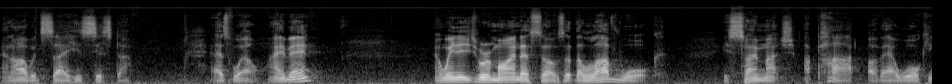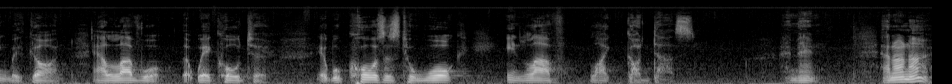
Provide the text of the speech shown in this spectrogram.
and I would say his sister as well. Amen? And we need to remind ourselves that the love walk is so much a part of our walking with God, our love walk that we're called to. It will cause us to walk in love like God does. Amen. And I know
